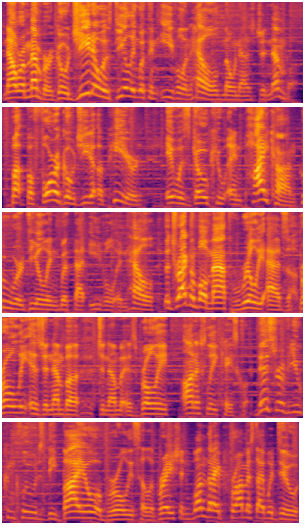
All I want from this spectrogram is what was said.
Now remember, Gogeta was dealing with an evil in hell known as Janemba. But before Gogeta appeared, it was Goku and Pikkon who were dealing with that evil in hell. The Dragon Ball math really adds up. Broly is Janemba, Janemba is Broly. Honestly, case closed. This review concludes the Bio Broly celebration, one that I promised I would do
